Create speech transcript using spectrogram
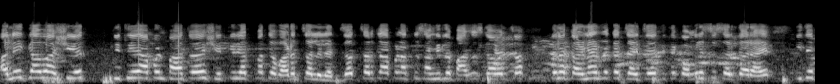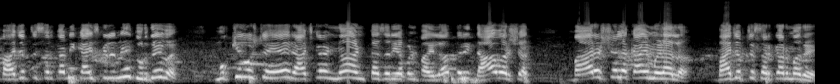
अनेक गावं अशी आहेत तिथे आपण पाहतोय शेतकरी आत्महत्या वाढत चाललेल्या आहेत. जत सरकार आपण आता सांगितलं पासष्ट गावांचं त्याला कर्नाटकात जायचं आहे तिथे काँग्रेसचं सरकार आहे. तिथे भाजपच्या सरकारने काहीच केलं नाही दुर्दैव मुख्य गोष्ट हे राजकारण न आणता जरी आपण पाहिलं तरी दहा वर्षात महाराष्ट्राला काय मिळालं? भाजपच्या सरकारमध्ये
